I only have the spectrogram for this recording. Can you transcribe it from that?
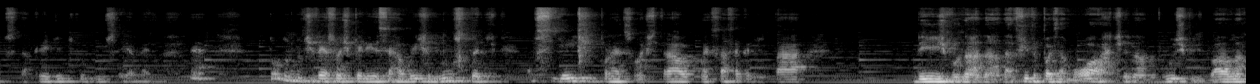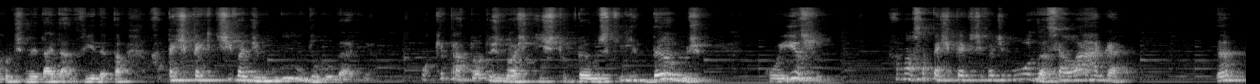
lúcida. Acredito que o mundo seria melhor. É, todo mundo tivesse uma experiência realmente lúcida, consciente de projeção astral, começasse a acreditar mesmo na, na, na, vida após a morte, no mundo espiritual, na continuidade da vida e tal, a perspectiva de mundo mudaria. Porque para todos nós que estudamos, que lidamos com isso, a nossa perspectiva de muda, se alarga. Né?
